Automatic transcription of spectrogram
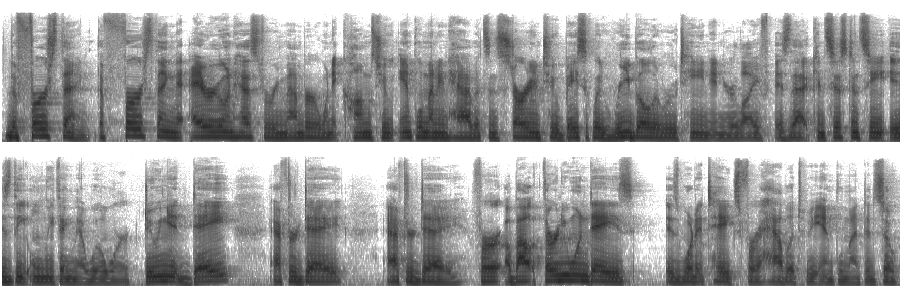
The first thing, the first thing that everyone has to remember when it comes to implementing habits and starting to basically rebuild a routine in your life is that consistency is the only thing that will work. Doing it day after day after day for about 31 days is what it takes for a habit to be implemented. So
